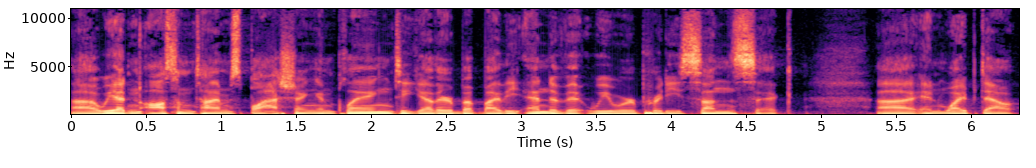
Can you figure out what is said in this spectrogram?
Uh, we had an awesome time splashing and playing together, but by the end of it, we were pretty sunsick uh, and wiped out.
